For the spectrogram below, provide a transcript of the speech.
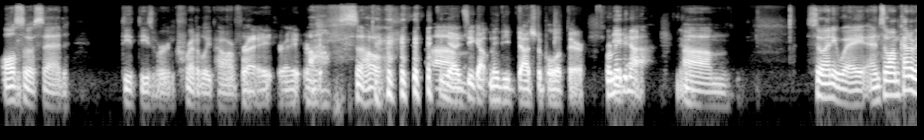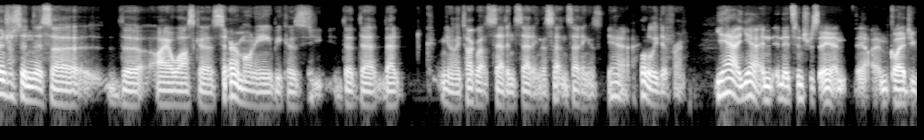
Also said that these were incredibly powerful. Right, right, right. Um, so um, yeah, you got maybe dodged a bullet there, or maybe yeah. not. Yeah. Um, so anyway and so i'm kind of interested in this uh the ayahuasca ceremony because that that that you know they talk about set and setting the set and setting is yeah totally different yeah yeah and, and it's interesting i'm i'm glad you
